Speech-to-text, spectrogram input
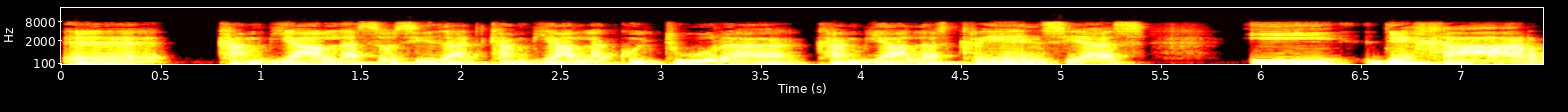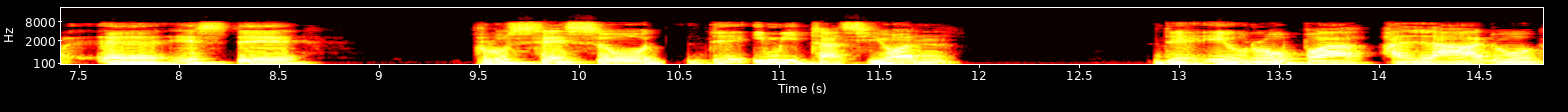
eh, cambiar la sociedad, cambiar la cultura, cambiar las creencias y dejar eh, este proceso de imitación de Europa al lado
